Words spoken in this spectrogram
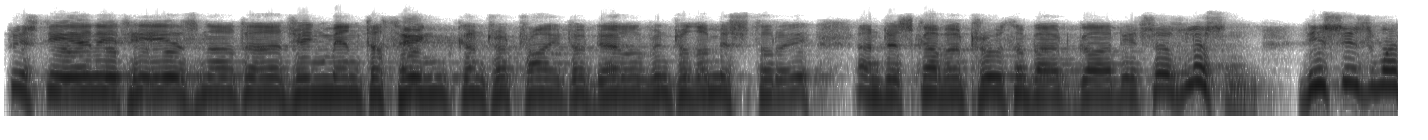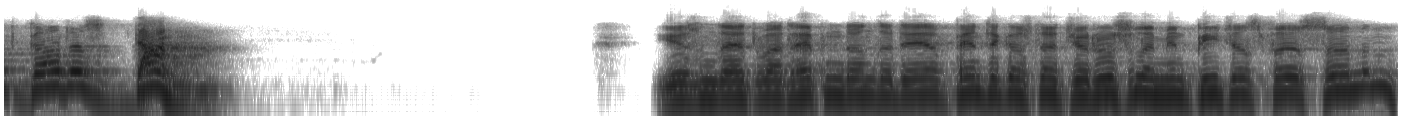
Christianity is not urging men to think and to try to delve into the mystery and discover truth about God. It says, listen, this is what God has done. Isn't that what happened on the day of Pentecost at Jerusalem in Peter's first sermon?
